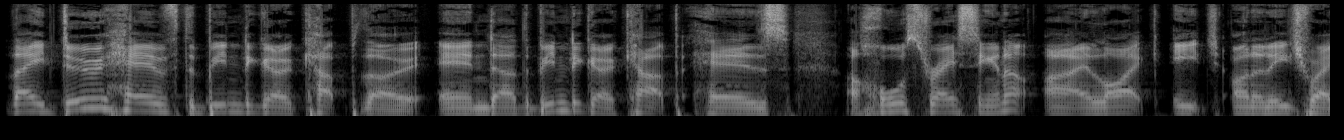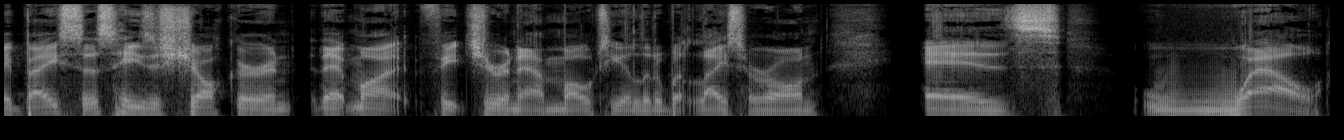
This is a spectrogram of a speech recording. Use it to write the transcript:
They do have the Bendigo Cup though, and uh, the Bendigo Cup has a horse racing in it. I like each on an each way basis. He's a shocker, and that might feature in our multi a little bit later on as well.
